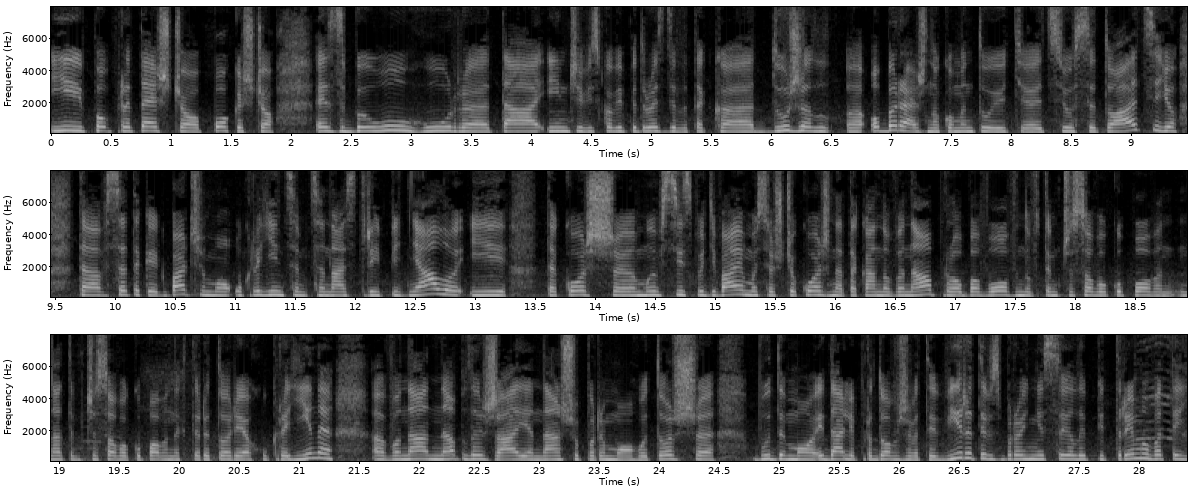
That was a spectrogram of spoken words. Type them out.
і попри те, що поки що СБУ, ГУР та інші військові підрозділи так е, дуже е, обережно коментують цю ситуацію. Та все таки, як бачимо, українцям це настрій підняло, і також ми всі сподіваємося, що кожна така новина про бавовну в тимчасово окупован на тимчасово окупованих територіях України е, вона наближає нашу перемогу. Тож е, будемо і далі продовжувати вірити в збройні сили, підтримувати їх.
